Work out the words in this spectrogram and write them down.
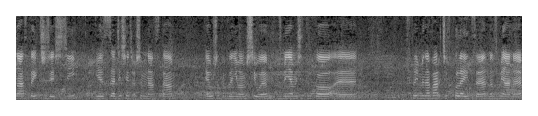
12.30. Jest za 10.18. Ja już naprawdę nie mam siły. Zmieniamy się tylko. E, stoimy na warcie w kolejce na zmianę.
